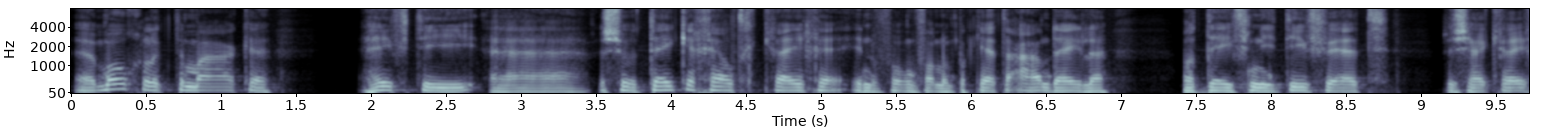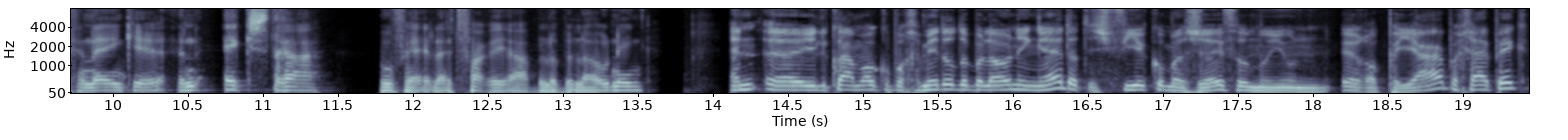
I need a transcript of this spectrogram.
mogelijk te maken heeft hij een soort tekengeld gekregen in de vorm van een pakket aandelen, wat definitief werd. Dus hij kreeg in één keer een extra hoeveelheid variabele beloning. En uh, jullie kwamen ook op een gemiddelde beloning, hè? dat is 4,7 miljoen euro per jaar, begrijp ik.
